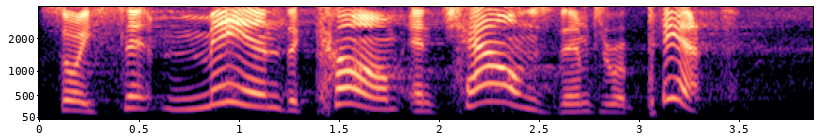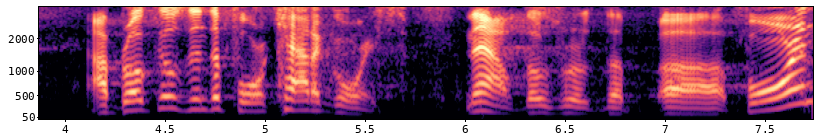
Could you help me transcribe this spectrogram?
So he sent men to come and challenge them to repent. I broke those into four categories. Now, those were the uh, foreign,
